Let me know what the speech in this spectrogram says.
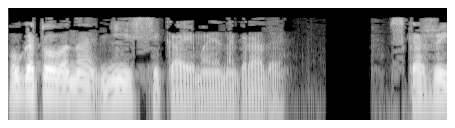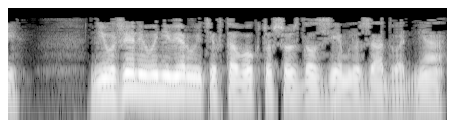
уготована неиссякаемая награда. Скажи, неужели вы не веруете в того, кто создал землю за два дня,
